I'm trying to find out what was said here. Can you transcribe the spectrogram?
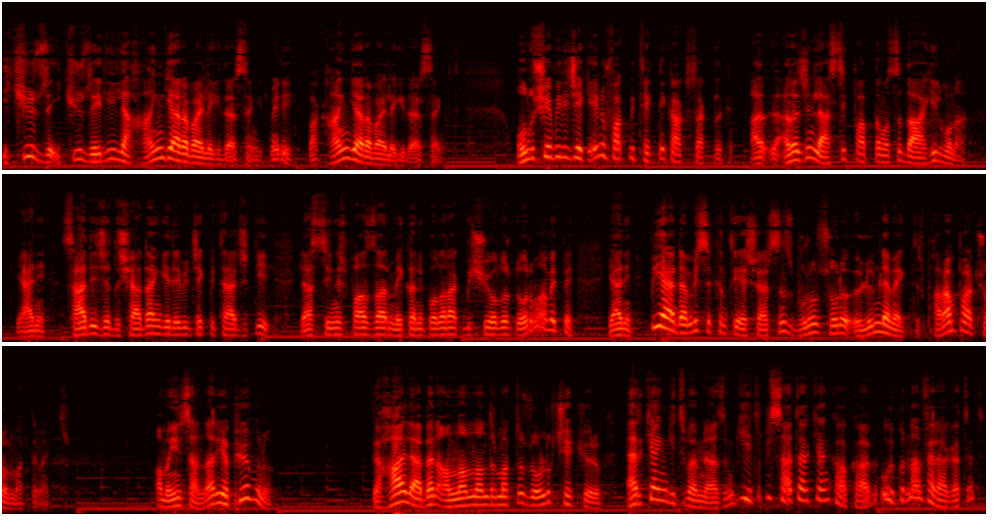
200 ile 250 ile hangi arabayla gidersen gitmeli. Bak hangi arabayla gidersen git. Oluşabilecek en ufak bir teknik aksaklık, aracın lastik patlaması dahil buna. Yani sadece dışarıdan gelebilecek bir tercih değil. Lastiğiniz pazlar, mekanik olarak bir şey olur. Doğru mu Ahmet Bey? Yani bir yerden bir sıkıntı yaşarsınız. Bunun sonu ölüm demektir. Paramparça olmak demektir. Ama insanlar yapıyor bunu. Ve hala ben anlamlandırmakta zorluk çekiyorum. Erken gitmem lazım. Git bir saat erken kalk abi. Uykundan feragat et.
